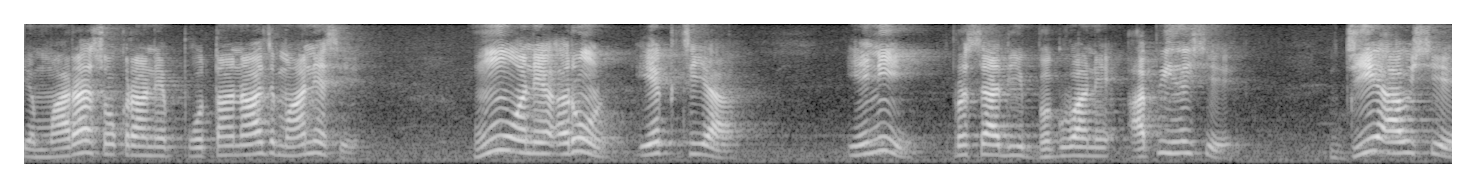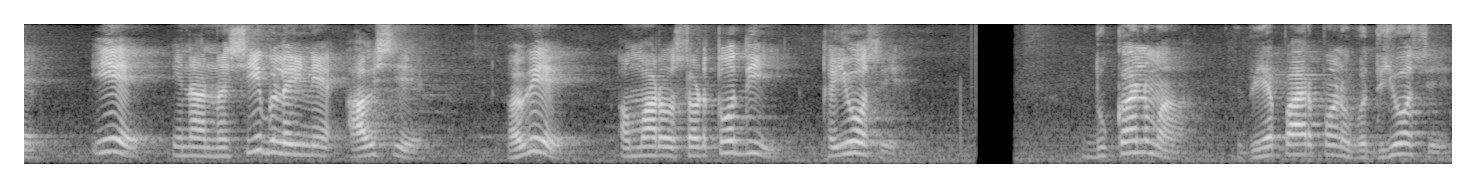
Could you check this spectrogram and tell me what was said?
એ મારા છોકરાને પોતાના જ માને છે. હું અને અરુણ એક થયા. એની પ્રસાદી ભગવાને આપી હશે. જે આવશે એ એના નસીબ લઈને આવશે. હવે અમારો સડતો દી થયો છે. દુકાનમાં વેપાર પણ વધ્યો છે.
